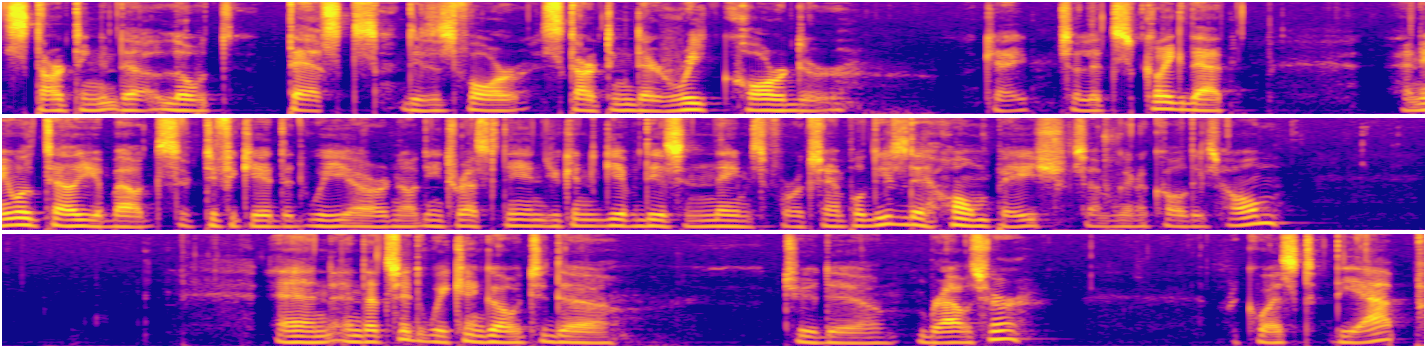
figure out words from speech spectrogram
starting the load tests. This is for starting the recorder. Okay so let's click that and it will tell you about the certificate that we are not interested in. You can give this names. For example this is the home page so I'm going to call this home. And and that's it. We can go to the to the browser request the app.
